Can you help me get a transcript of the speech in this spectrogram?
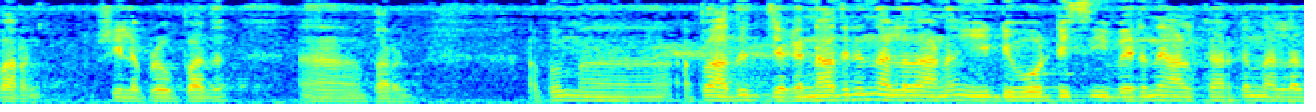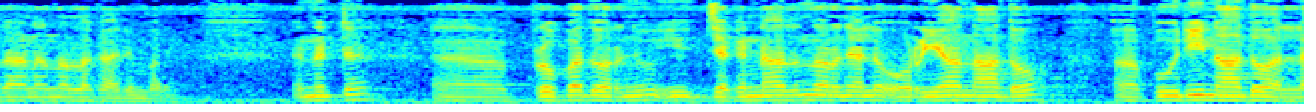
പറഞ്ഞു. ഷീല പ്രഭുപാദ് പറഞ്ഞു. അപ്പം അപ്പം അത് ജഗന്നാഥിനും നല്ലതാണ് ഈ ഡിവോട്ടീസ് ഈ വരുന്ന ആൾക്കാർക്കും നല്ലതാണ് എന്നുള്ള കാര്യം പറഞ്ഞു. എന്നിട്ട് പ്രഭുപാദ് പറഞ്ഞു ഈ ജഗന്നാഥ് എന്ന് പറഞ്ഞാൽ ഒറിയാനാഥോ പൂരിനാഥോ അല്ല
